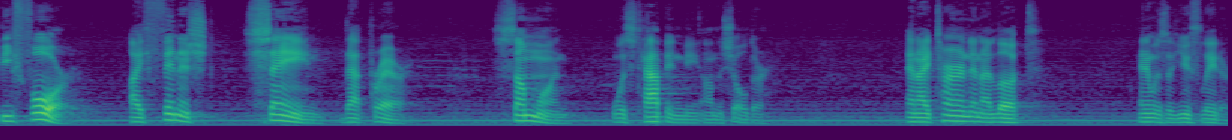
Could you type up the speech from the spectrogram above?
Before I finished saying that prayer, someone was tapping me on the shoulder. And I turned and I looked, and it was a youth leader.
